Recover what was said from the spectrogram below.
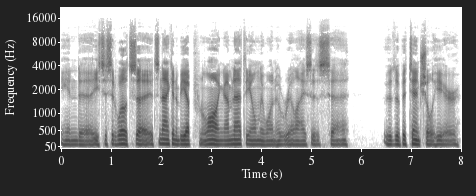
And uh, he just said, "Well, it's uh, it's not going to be up for long. I'm not the only one who realizes uh, the potential here."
